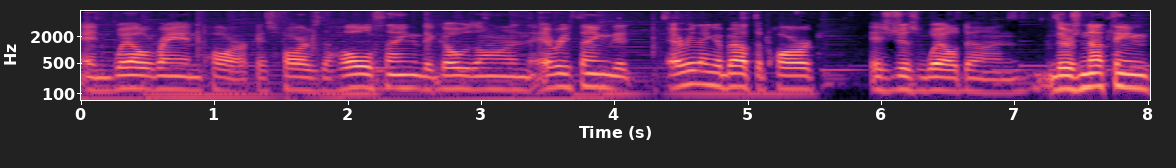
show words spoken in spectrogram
and well ran park as far as the whole thing that goes on, everything that everything about the park is just well done. There's nothing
